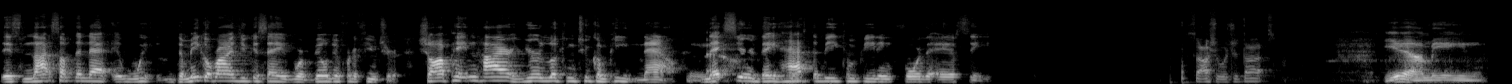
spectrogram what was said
it's not something that it, we DeMeco Ryans you can say we're building for the future. Sean Payton hire you're looking to compete now. No. Next year they have to be competing for the AFC. Sasha, what's your thoughts? Yeah, I mean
